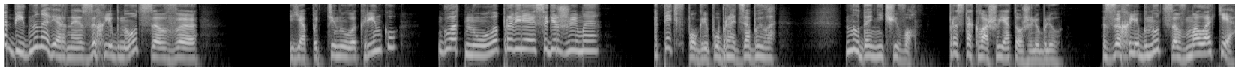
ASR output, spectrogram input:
Обидно, наверное, захлебнуться в... Я подтянула кринку, глотнула, проверяя содержимое. Опять в погреб убрать забыла. Ну да ничего, простоквашу я тоже люблю. Захлебнуться в молоке.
